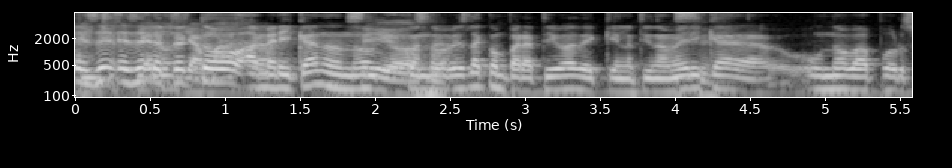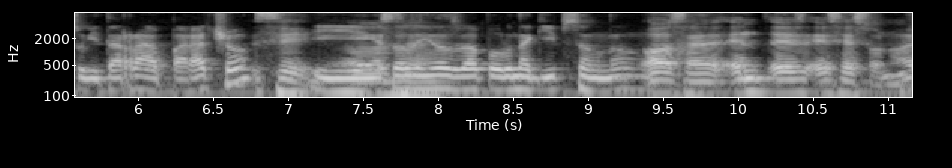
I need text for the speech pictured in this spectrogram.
Es, Pinches es el efecto Yamaha. americano, ¿no? Sí, Cuando sea. ves la comparativa de que en Latinoamérica uno va por su guitarra Paracho Sí. y en Estados sea, Unidos va por una Gibson, ¿no? O sea, en- es, es eso, ¿no?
